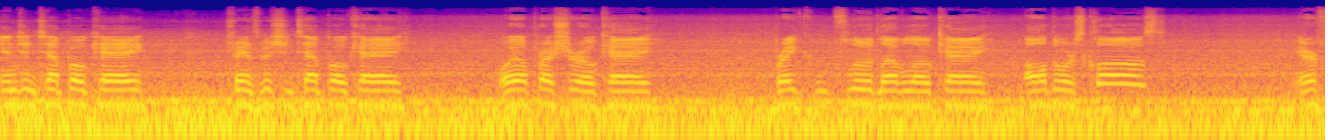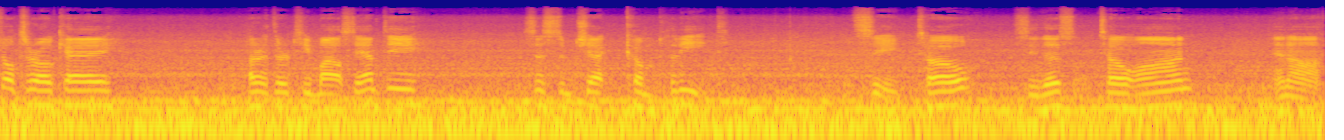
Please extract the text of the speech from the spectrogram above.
engine temp okay, transmission temp okay, oil pressure okay, brake fluid level okay, all doors closed, air filter okay, 113 miles to empty, system check complete. Let's see, tow, see this, tow on, and off,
